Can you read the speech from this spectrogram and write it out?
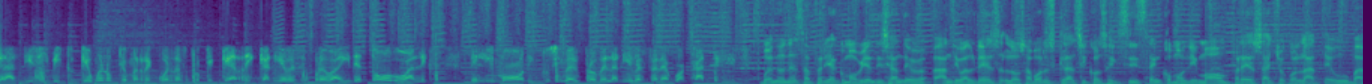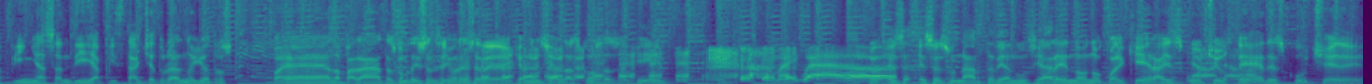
grandísima y qué bueno que me recuerdas porque qué rica nieve se prueba ahí de todo, Alex, de limón, inclusive ahí probé la nieve hasta de aguacate. Bueno, en esta feria, como bien dice Andy, Andy Valdés, los sabores clásicos existen como limón, fresa, chocolate, uva, piña, sandía, pistache, durazno y otros. Bueno, palatas, ¿cómo dice el señor ese de, que anuncia las cosas aquí? Oh my wow. Eso, eso es un arte de anunciar, ¿eh? No, no cualquiera. Escuche No, no. usted, escuche.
